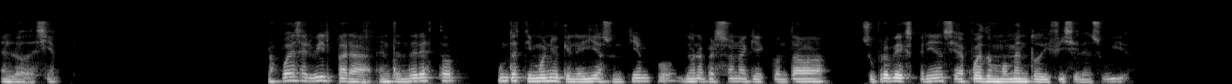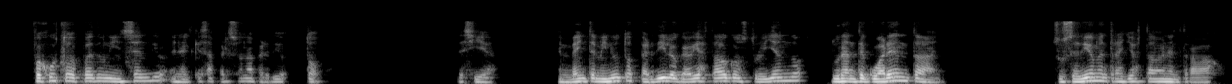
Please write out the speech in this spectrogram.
en lo de siempre. Nos puede servir para entender esto un testimonio que leí hace un tiempo de una persona que contaba su propia experiencia después de un momento difícil en su vida. Fue justo después de un incendio en el que esa persona perdió todo. Decía, en 20 minutos perdí lo que había estado construyendo durante 40 años. Sucedió mientras yo estaba en el trabajo.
